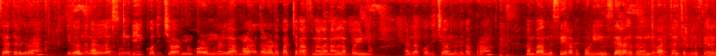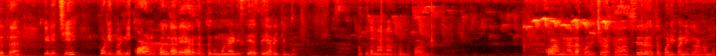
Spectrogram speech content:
சேர்த்துருக்குறேன். இது வந்து நல்லா சுண்டி கொதித்து வரணும். குழம்பு நல்லா மிளகாத்தூளோட பச்சை வாசனைலாம் நல்லா போயிடணும். நல்லா கொதித்து வந்ததுக்கப்புறம் நம்ம அந்த சீரக பொடி சீரகத்தை வந்து வறுத்து வச்சுருக்கிற சீரகத்தை இடித்து பொடி பண்ணி குழம்பு கொஞ்ச நேரம் இறக்கிறதுக்கு முன்னாடி சேர்த்து இறக்கணும். அப்போ தான் நல்லாயிருக்கும் இந்த குழம்பு. குழம்பு நல்லா கொதித்து வரட்டும் சீரகத்தை பொடி பண்ணிக்கலாம் நம்ம.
